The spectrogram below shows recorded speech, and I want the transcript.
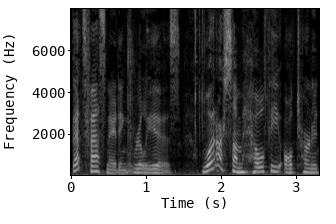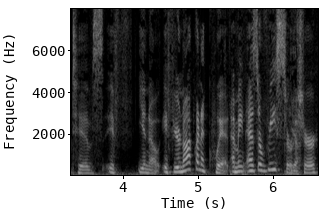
That's fascinating. It really is. What are some healthy alternatives if, you know, if you're not going to quit? I mean, as a researcher,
